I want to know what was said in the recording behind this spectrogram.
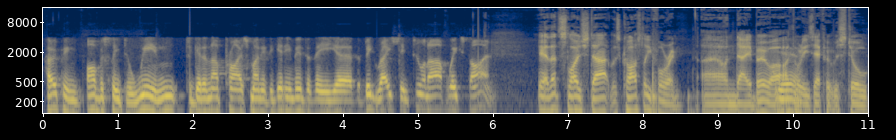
hoping obviously to win to get enough prize money to get him into the uh, the big race in two and a half weeks' time. Yeah, that slow start was costly for him uh, on debut. I, yeah. I, thought his effort was still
